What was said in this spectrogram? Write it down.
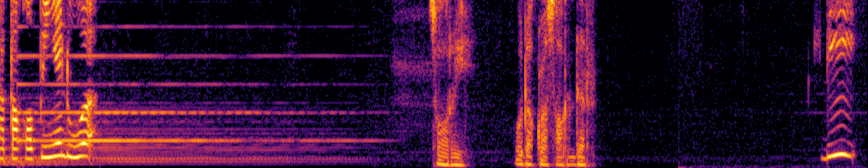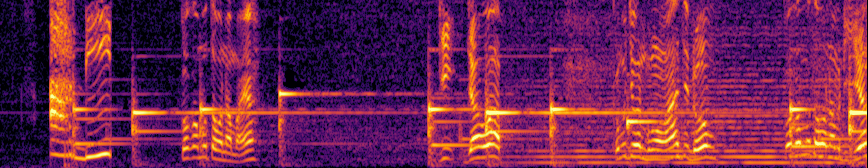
Kata kopinya dua. Sorry, udah close order. Di, Ardi. Kok kamu tahu namanya? Gi, jawab. Kamu jangan bengong aja dong. Kok kamu tahu nama dia?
